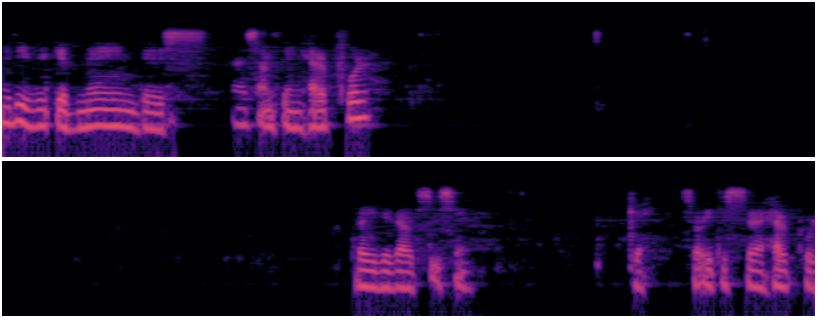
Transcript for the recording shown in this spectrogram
Maybe we could name this something helpful. Pray without ceasing okay so it is uh, helpful.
